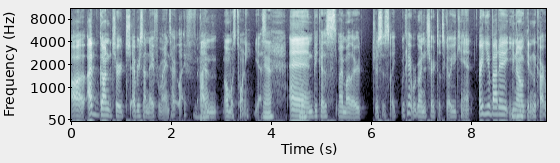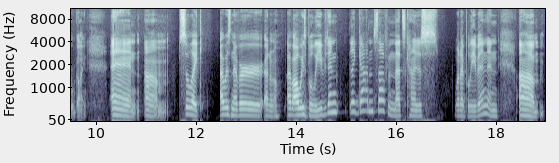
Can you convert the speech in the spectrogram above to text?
uh, I've gone to church every Sunday for my entire life. Yeah. I'm almost twenty. Yes Yeah, and because my mother just is like, okay, we're going to church, let's go. You can't argue about it, you Mm-hmm. know, get in the car, we're going. And um, so like I was never, I don't know, I've always believed in like God and stuff, and that's kind of just what I believe in. And um,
